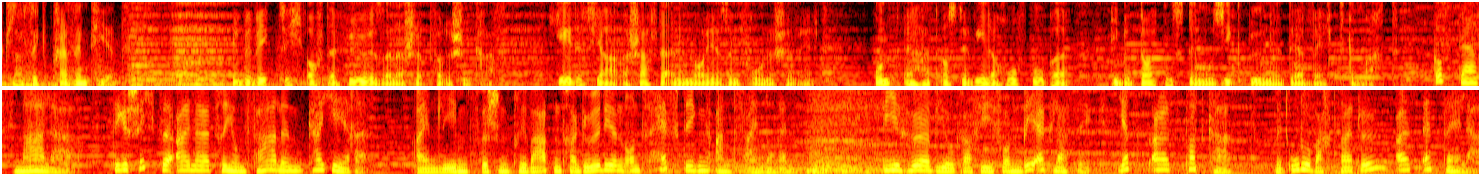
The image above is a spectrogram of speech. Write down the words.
Klassik präsentiert. Er bewegt sich auf der Höhe seiner schöpferischen Kraft. Jedes Jahr erschafft er eine neue symphonische Welt. Und er hat aus der Wiener Hofoper die bedeutendste Musikbühne der Welt gemacht. Gustav Mahler. Die Geschichte einer triumphalen Karriere. Ein Leben zwischen privaten Tragödien und heftigen Anfeindungen. Die Hörbiografie von BR Klassik, jetzt als Podcast mit Udo Wachtweitel als Erzähler.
